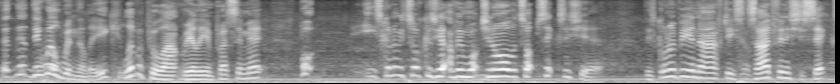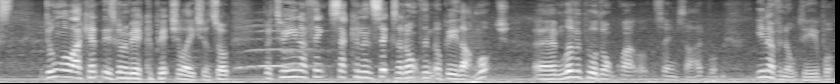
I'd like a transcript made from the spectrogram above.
they, they, they will win the league. Liverpool aren't really impressing me, but it's going to be tough because I've been watching all the top six this year. There's going to be an half decent side finishes sixth. It doesn't look like there's going to be a capitulation. So between I think second and sixth, I don't think there'll be that much. Um, Liverpool don't quite look the same side, but you never know, do you? But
